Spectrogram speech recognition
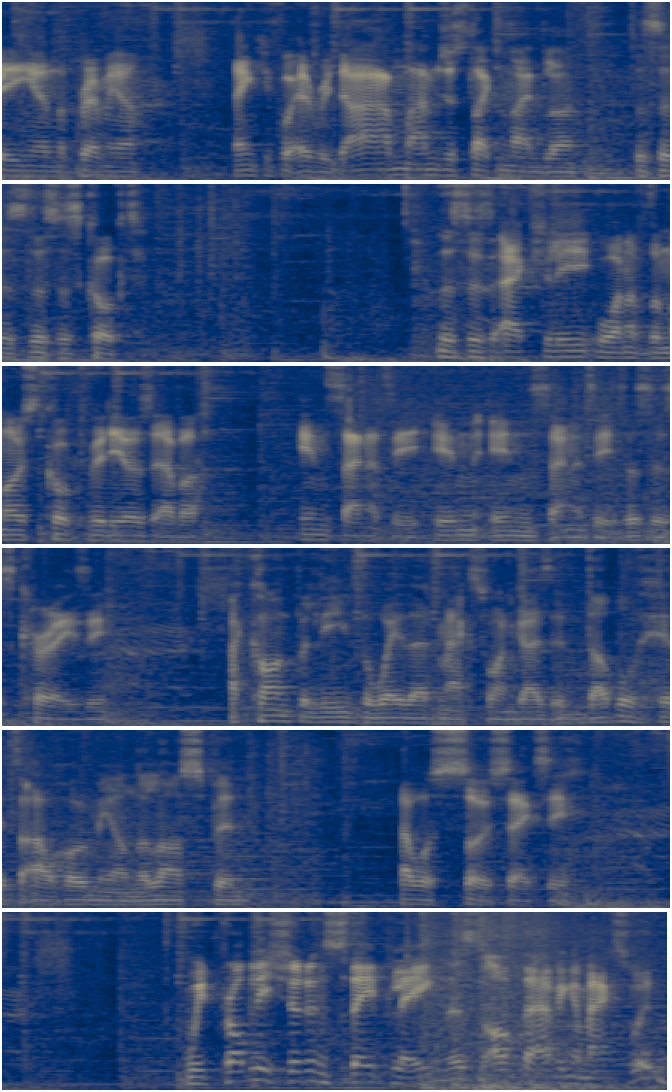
Being here in the premiere. Thank you for everything. I'm, I'm just like mind blown. This is this is cooked. This is actually one of the most cooked videos ever. Insanity. In insanity. This is crazy. I can't believe the way that max won, guys. It double hit our homie on the last spin. That was so sexy. We probably shouldn't stay playing this after having a max win.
